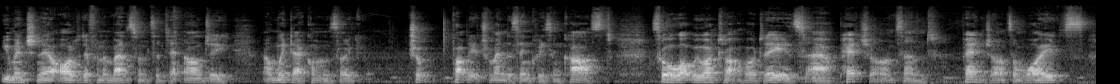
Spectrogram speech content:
you mentioned there all the different advancements in technology, and with that comes like tr- probably a tremendous increase in cost. So what we want to talk about today is uh, pet insurance and pet insurance and why it's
